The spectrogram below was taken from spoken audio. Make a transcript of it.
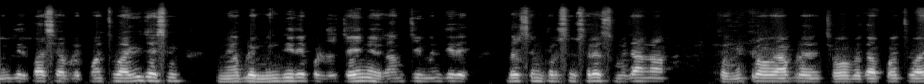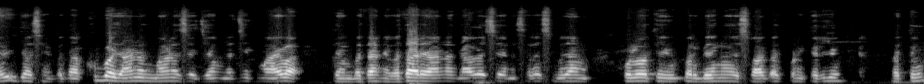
મંદિર પાસે આપણે પહોંચવા આવી જઈશું અને આપણે મંદિરે પણ જઈને રામજી મંદિરે દર્શન કરશું. સરસ મજાના તો મિત્રો, હવે આપણે જો બધા પહોંચવા આવી ગયા છે, બધા ખૂબ જ આનંદ માણસે જેમ નજીકમાં આવ્યા, તેમ બધાને વધારે આનંદ આવે છે અને સરસ મજાનું ફૂલોથી ઉપર બહેનોએ સ્વાગત પણ કર્યું હતું.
